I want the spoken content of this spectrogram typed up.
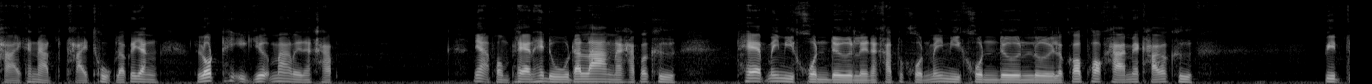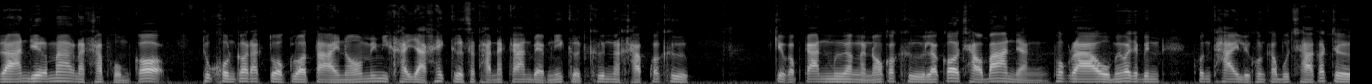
ขายขนาดขายถูกแล้วก็ยังลดให้อีกเยอะมากเลยนะครับ เนี่ยผมแพลนให้ดูด้านล่างนะครับ ก็คือแทบไม่มีคนเดินเลยนะครับ ทุกคนไม่มีคนเดินเลย แล้วก็พ่อค้าแม่ค้าก็คือ ปิดร้านเยอะมากนะครับ ผมก็ทุกคนก็รักตัวกลัวตายเนาะไม่มีใครอยากให้เกิดสถานการณ์แบบนี้เกิดขึ้นนะครับ ก็คือเกี่ยวกับการเมืองอะเนาะก็คือแล้วก็ชาวบ้านอย่างพวกเราไม่ว่าจะเป็นคนไทยหรือคนกัมพูชาก็เจอ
